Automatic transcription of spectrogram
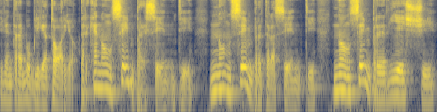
diventerebbe obbligatorio, perché non sempre senti, non sempre te la senti, non sempre riesci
